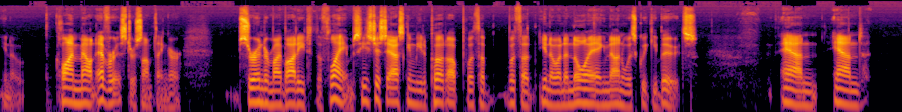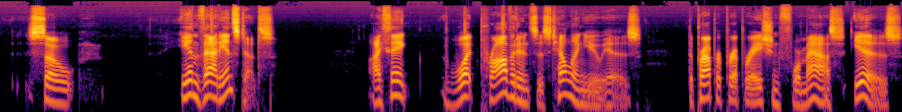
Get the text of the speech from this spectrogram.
you know, climb Mount Everest or something, or surrender my body to the flames. He's just asking me to put up with a with a you know an annoying nun with squeaky boots, and and so in that instance, I think what Providence is telling you is the proper preparation for Mass is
